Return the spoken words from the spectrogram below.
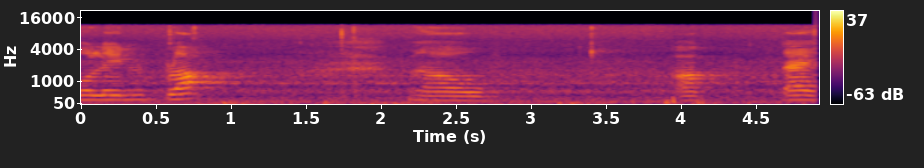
bowling block. Rồi uh, đây.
